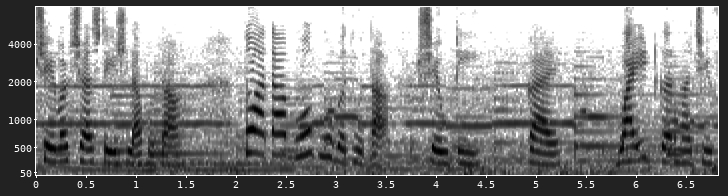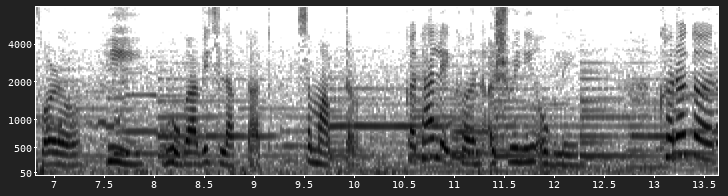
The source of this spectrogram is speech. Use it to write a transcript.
शेवटच्या स्टेजला होता. तो आता भोग भोगत होता. शेवटी काय? वाईट कर्माची फळं ही भोगावीच लागतात. समाप्त. कथालेखन अश्विनी ओगले. खर तर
